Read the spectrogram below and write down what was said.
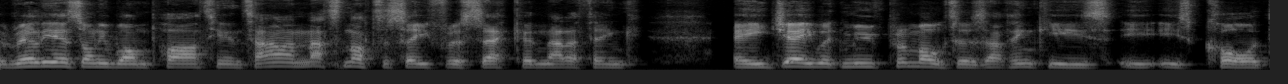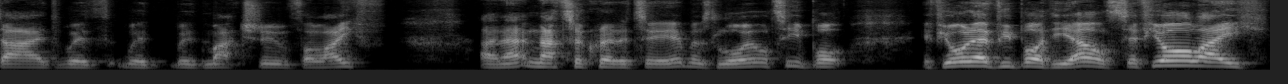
There really is only one party in town, and that's not to say for a second that I think AJ would move promoters. I think he's he- he's core died with with with Matchroom for life, and, that, and that's a credit to him as loyalty. But if you're everybody else, if you're like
